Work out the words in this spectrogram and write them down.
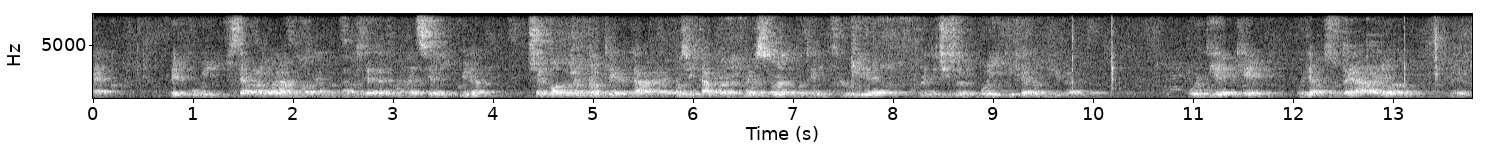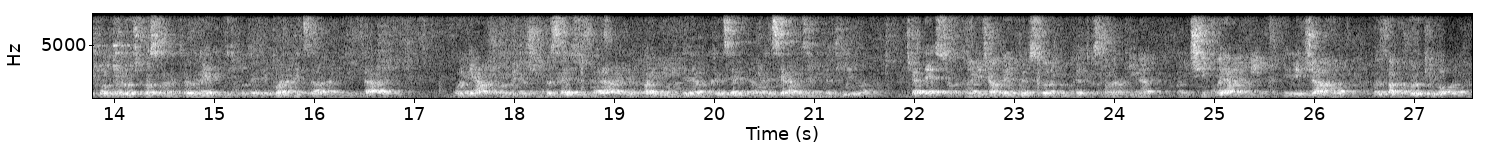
Ecco, per cui stiamo lavorando alla cosiddetta democrazia liquida, c'è il modo per poter dare la possibilità ad ogni persona di poter influire sulle decisioni politiche ad ogni livello. Vuol dire che vogliamo superare, io molto veloce posso mettere un così potete poi analizzarla in dettaglio, vogliamo nel Movimento 5 Stelle superare il quale limite della democrazia, rappresentativa. Cioè adesso noi eleggiamo delle persone, come ho detto stamattina, ogni 5 anni le eleggiamo, poi fanno quello che vogliono.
